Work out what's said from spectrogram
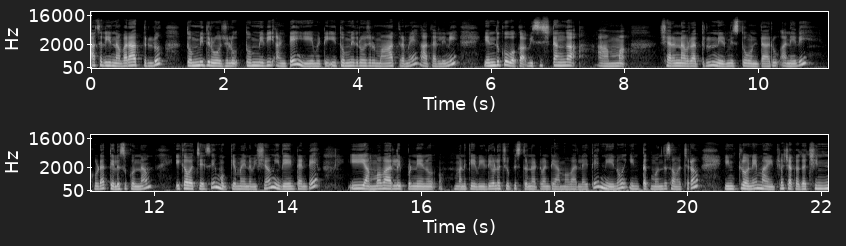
అసలు ఈ నవరాత్రులు తొమ్మిది రోజులు తొమ్మిది అంటే ఏమిటి? ఈ తొమ్మిది రోజులు మాత్రమే ఆ తల్లిని ఎందుకు ఒక విశిష్టంగా ఆ అమ్మ శరణవరాత్రులు నిర్మిస్తూ ఉంటారు అనేది కూడా తెలుసుకుందాం. ఇక వచ్చేసి ముఖ్యమైన విషయం ఇదేంటంటే ఈ అమ్మవార్లు ఇప్పుడు నేను మనకి వీడియోలో చూపిస్తున్నటువంటి అమ్మవార్లు అయితే నేను ఇంతకు ముందు సంవత్సరం ఇంట్లోనే మా ఇంట్లో చక్కగా చిన్న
